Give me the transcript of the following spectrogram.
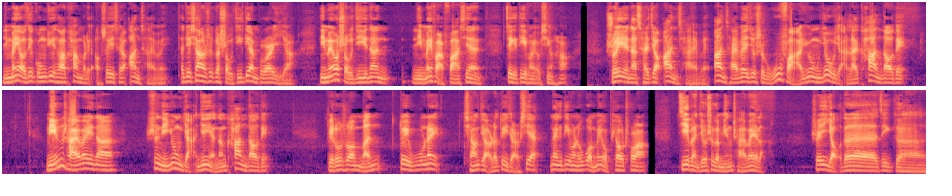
你没有这工具的话看不了，所以才暗财位。它就像是个手机电波一样，你没有手机呢，你没法发现这个地方有信号，所以呢才叫暗财位。暗财位就是无法用肉眼来看到的。明财位呢，是你用眼睛也能看到的。比如说门对屋内墙角的对角线那个地方如果没有飘窗，基本就是个明财位了。所以有的这个。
